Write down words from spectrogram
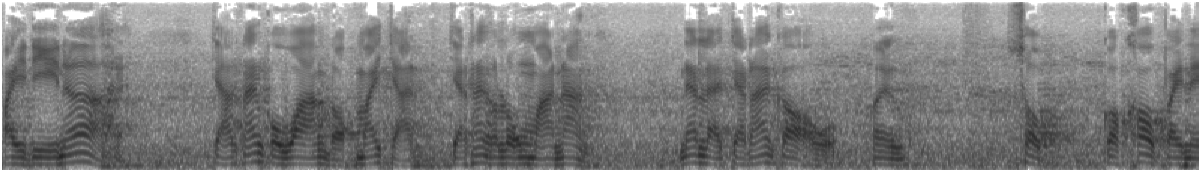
ไปดีเนอะจากนั้นก็วางดอกไม้จันทร์จากนั้นก็ลงมานั่งนั่นแหละจากนั้นก็ศพก็เข้าไปใน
